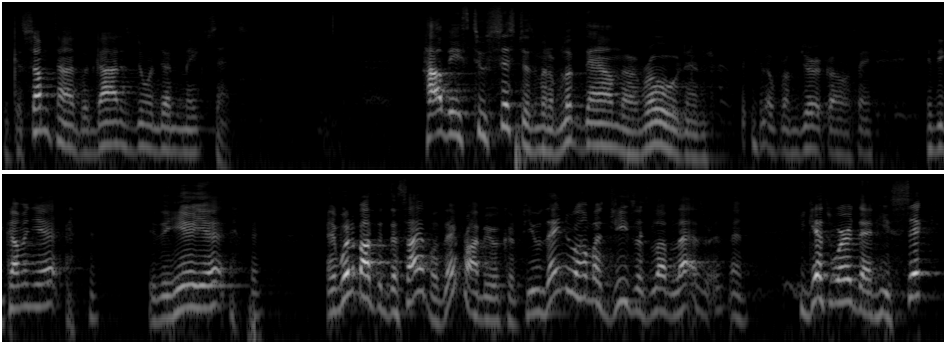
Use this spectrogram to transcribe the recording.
because sometimes what God is doing doesn't make sense how these two sisters would have looked down the road and, you know, from Jericho and saying, Is he coming yet? Is he here yet? And what about the disciples? They probably were confused. They knew how much Jesus loved Lazarus, and he gets word that he's sick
